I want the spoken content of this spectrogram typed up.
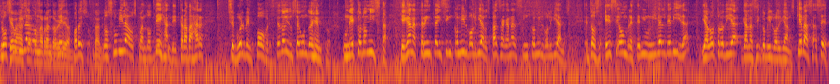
Los ¿Qué vas a hacer con la rentabilidad? por eso, los jubilados cuando dejan de trabajar se vuelven pobres. Te doy un segundo ejemplo. Un economista que gana 35 mil bolivianos pasa a ganar 5 mil bolivianos. Entonces, ese hombre tenía un nivel de vida y al otro día gana 5 mil bolivianos. ¿Qué vas a hacer?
